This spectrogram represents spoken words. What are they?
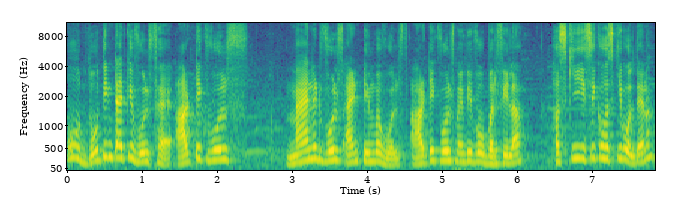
ओ दो तीन टाइप के वुल्फ है। Arctic wolf maned wolf and timber wolf Arctic wolf में भी वो बर्फीला। हस्की इसी को हस्की बोलते हैं ना?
